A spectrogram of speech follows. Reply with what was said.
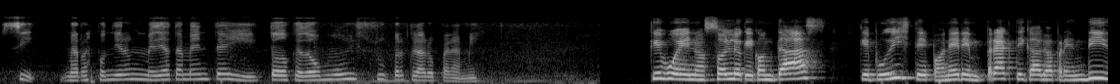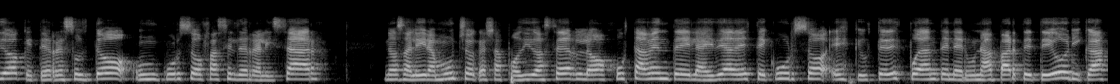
sí, me respondieron inmediatamente y todo quedó muy súper claro para mí. Qué bueno, son lo que contás, que pudiste poner en práctica lo aprendido, que te resultó un curso fácil de realizar. Nos alegra mucho que hayas podido hacerlo. Justamente la idea de este curso es que ustedes puedan tener una parte teórica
